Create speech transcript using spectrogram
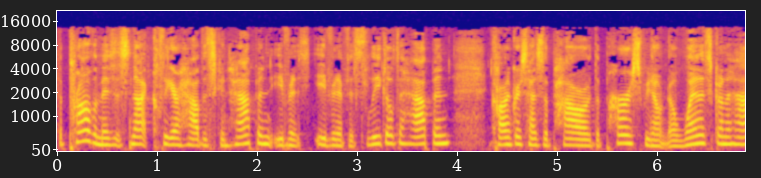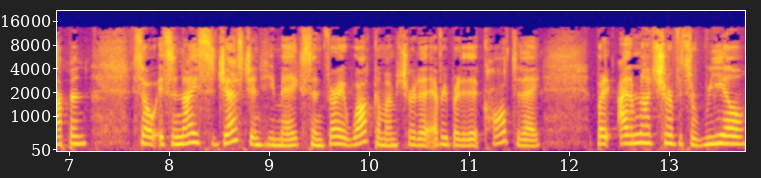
the problem is it's not clear how this can happen, even if, even if it's legal to happen. Congress has the power of the purse. We don't know when it's going to happen. So it's a nice suggestion he makes and very welcome, I'm sure, to everybody that called today but I'm not sure if it's a real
